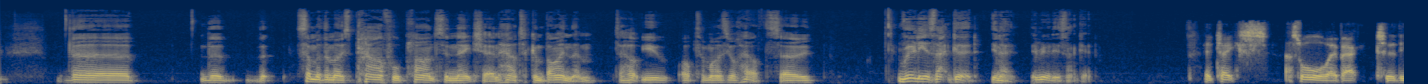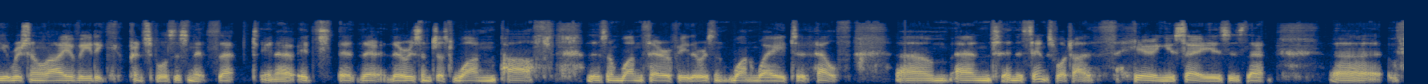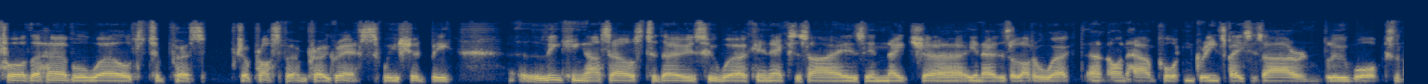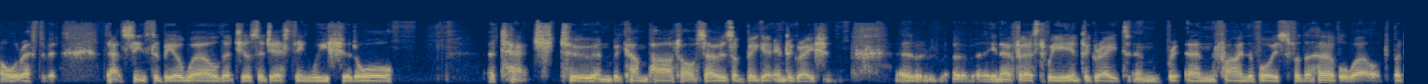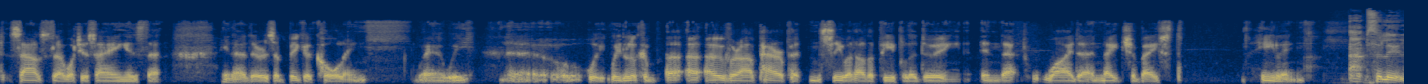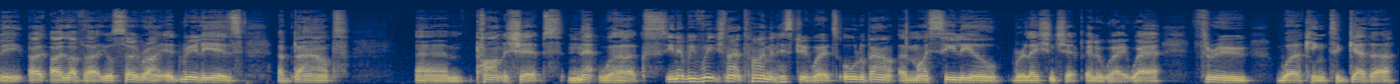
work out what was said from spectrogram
the, the, the some of the most powerful plants in nature and how to combine them to help you optimize your health. So, really, is that good? You know, it really is that good. It takes us all the way back to the original Ayurvedic principles, isn't it? That you know, it's uh, there. There isn't just one path. There isn't one therapy. There isn't one way to health. Um, and in a sense, what I'm hearing you say is is that uh, for the herbal world to, pers- to prosper and progress, we should be linking ourselves to those who work in exercise, in nature. You know, there's a lot of work on how important green spaces are and blue walks and all the rest of it. That seems to be a world that you're suggesting we should all attach to and become part of. So it's a bigger integration. Uh, uh you know, first we integrate and and find the voice for the herbal world, but it sounds like what you're saying is that you know there is a bigger calling where we we, we look uh, uh, over our parapet and see what other people are doing in that wider nature based healing. Absolutely. I, I, love that. You're so right. It really is about um, partnerships, networks. You know, we've reached that time in history where it's all about a mycelial relationship in a way, where through working together,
